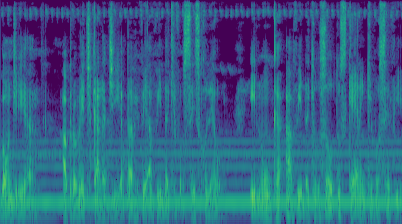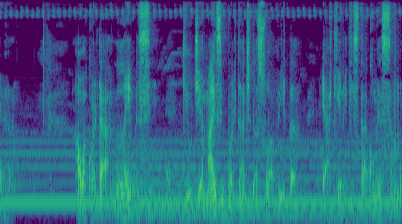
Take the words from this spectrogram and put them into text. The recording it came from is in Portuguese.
Bom dia. Aproveite cada dia para viver a vida que você escolheu e nunca a vida que os outros querem que você viva. Ao acordar, lembre-se que o dia mais importante da sua vida é aquele que está começando.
